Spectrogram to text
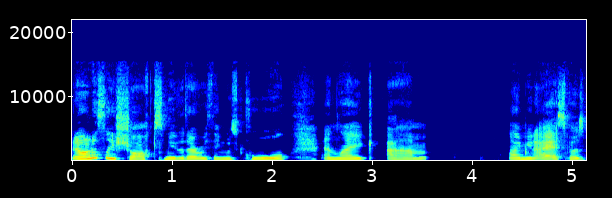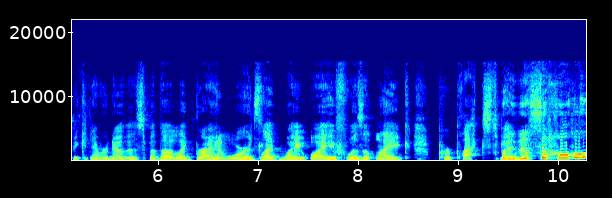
It honestly shocks me that everything was cool and like um I mean, I suppose we could never know this, but that like Bryant Ward's like white wife wasn't like perplexed by this at all.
